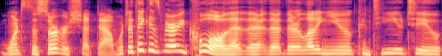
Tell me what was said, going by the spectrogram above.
once the servers shut down, which I think is very cool that they're, they're, letting you continue to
